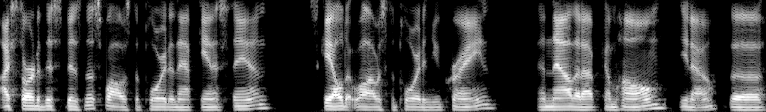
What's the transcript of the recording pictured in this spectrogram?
I started this business while I was deployed in Afghanistan, scaled it while I was deployed in Ukraine. And now that I've come home, you know, the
